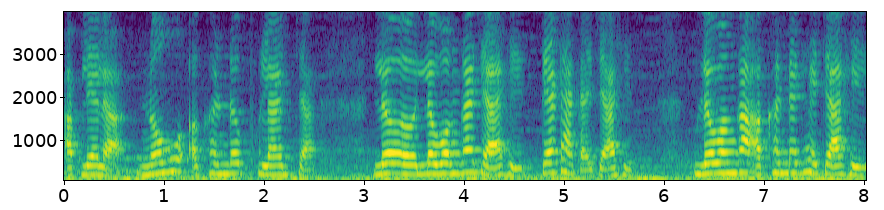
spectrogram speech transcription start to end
आपल्याला नऊ अखंड फुलांच्या ल लवंगा ज्या आहेत त्या टाकायच्या आहेत. लवंगा अखंड घ्यायच्या आहे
